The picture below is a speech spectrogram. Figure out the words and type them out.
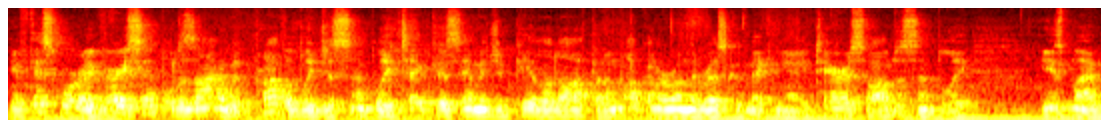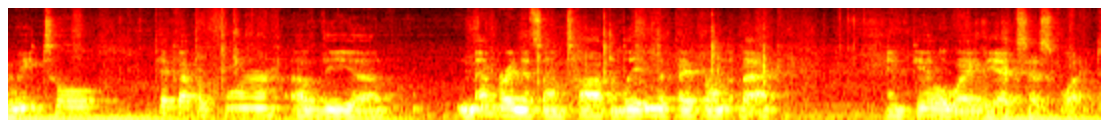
If this were a very simple design, I would probably just simply take this image and peel it off, but I'm not going to run the risk of making any tears, so I'll just simply use my weed tool, pick up a corner of the uh, membrane that's on top and leaving the paper on the back, and peel away the excess white.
